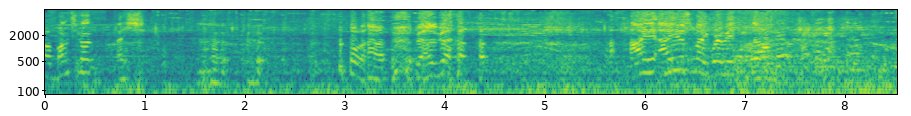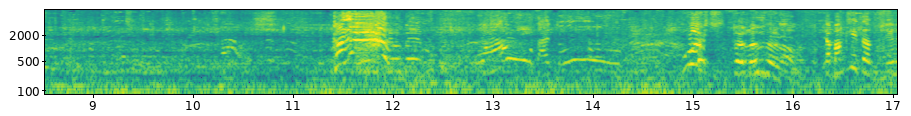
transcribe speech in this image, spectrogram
아 망치가 아이씨 왜안 가? I I use my gravity now. 가자! Wow nice. 우와, 씨, 나 런서. 야, 망치 있다, 조심.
